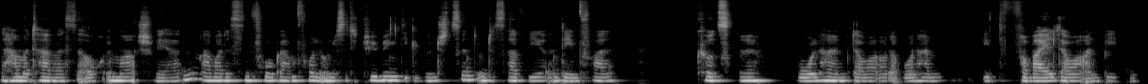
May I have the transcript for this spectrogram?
Da haben wir teilweise auch immer Beschwerden, aber das sind Vorgaben von der Universität Tübingen, die gewünscht sind und deshalb wir in dem Fall kürzere Wohnheimdauer oder Wohnheim Verweildauer anbieten.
